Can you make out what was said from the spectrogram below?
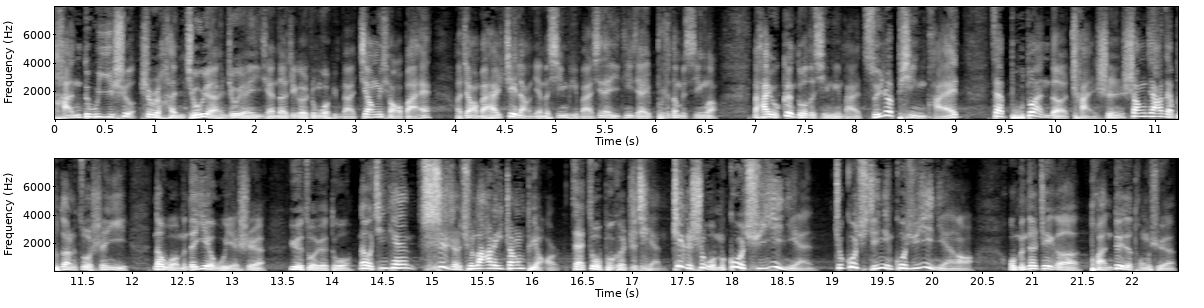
韩都衣舍是不是很久远很久远以前的这个中国品牌？江小白啊，江小白还是这两年的新品牌，现在一听起来也不是那么新了。那还有更多的新品牌，随着品牌在不断的产生，商家在不断的做生意，那我们的业务也是越做越多。那我今天试着去拉了一张表，在做播客之前，这个是我们过去一年，就过去仅仅过去一年啊。我们的这个团队的同学，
